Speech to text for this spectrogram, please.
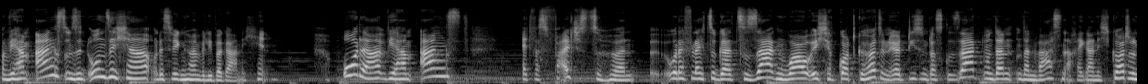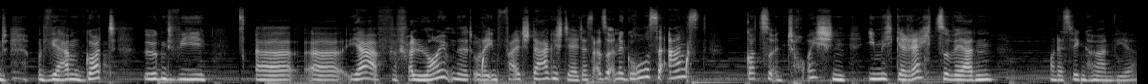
Und wir haben Angst und sind unsicher und deswegen hören wir lieber gar nicht hin. Oder wir haben Angst, etwas Falsches zu hören oder vielleicht sogar zu sagen, wow, ich habe Gott gehört und er hat dies und das gesagt und dann, und dann war es nachher gar nicht Gott und, und wir haben Gott irgendwie äh, äh, ja, verleumdet oder ihn falsch dargestellt. Das ist also eine große Angst Gott zu enttäuschen, ihm nicht gerecht zu werden. Und deswegen hören wir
